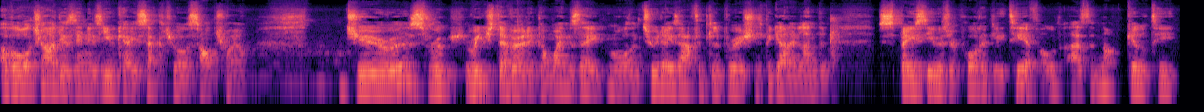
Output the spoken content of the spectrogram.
of all charges in his UK sexual assault trial. Jurors re- reached their verdict on Wednesday, more than two days after deliberations began in London. Spacey was reportedly tearful as the not guilty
